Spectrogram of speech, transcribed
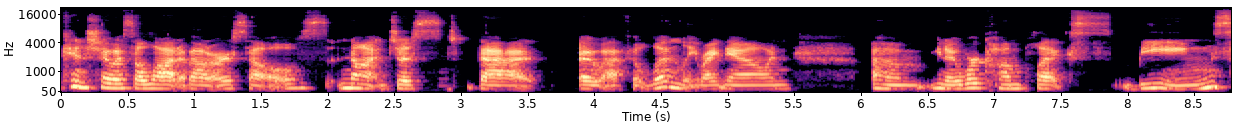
can show us a lot about ourselves, not just that, oh, I feel lonely right now. And, um, you know, we're complex beings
